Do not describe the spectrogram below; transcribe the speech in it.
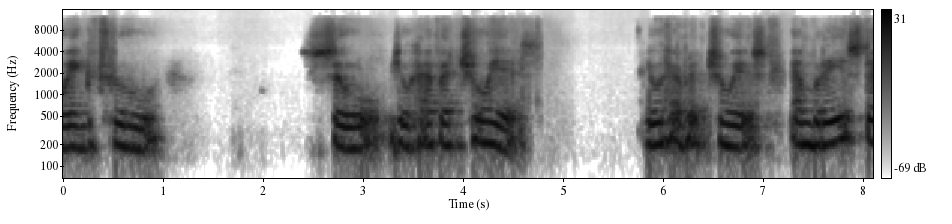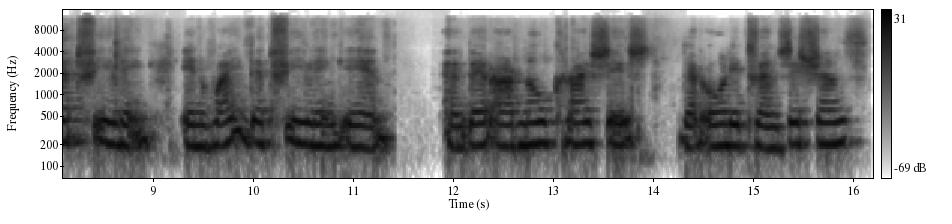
going through. So you have a choice. You have a choice. Embrace that feeling, invite that feeling in. And there are no crises, there are only transitions,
